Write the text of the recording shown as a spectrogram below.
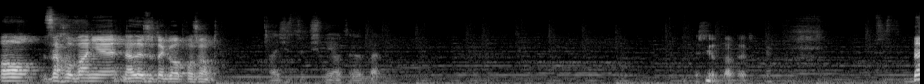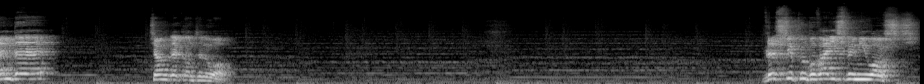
o zachowanie należytego porządku. Oni się śmieją coraz bardziej. Też jest babeczka. Będę ciągle kontynuował. Wreszcie próbowaliśmy miłości.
